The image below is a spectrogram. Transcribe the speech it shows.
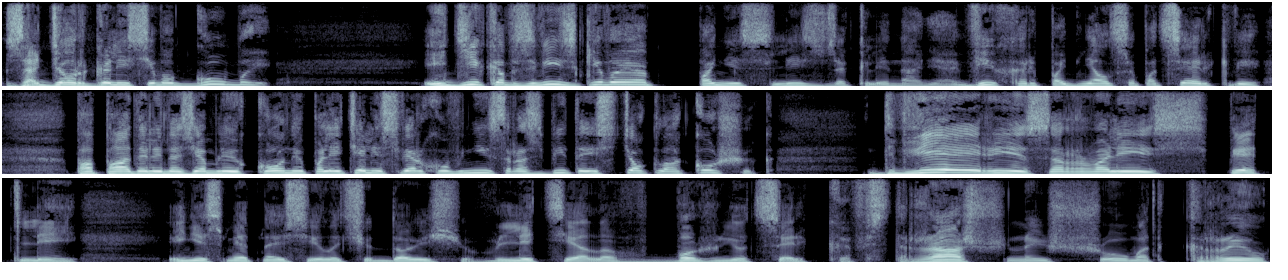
задергались его губы, и, дико взвизгивая, понеслись заклинания. Вихрь поднялся по церкви, попадали на землю иконы, полетели сверху вниз разбитые стекла окошек. Двери сорвались петлей, и несметная сила чудовищ влетела в Божью церковь. Страшный шум открыл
